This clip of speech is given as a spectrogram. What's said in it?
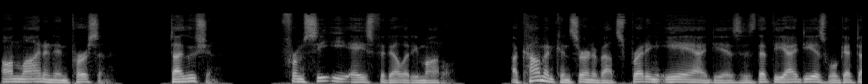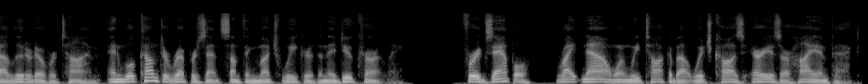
online and in person. Dilution. From CEA's Fidelity Model. A common concern about spreading EA ideas is that the ideas will get diluted over time and will come to represent something much weaker than they do currently. For example, right now when we talk about which cause areas are high impact,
